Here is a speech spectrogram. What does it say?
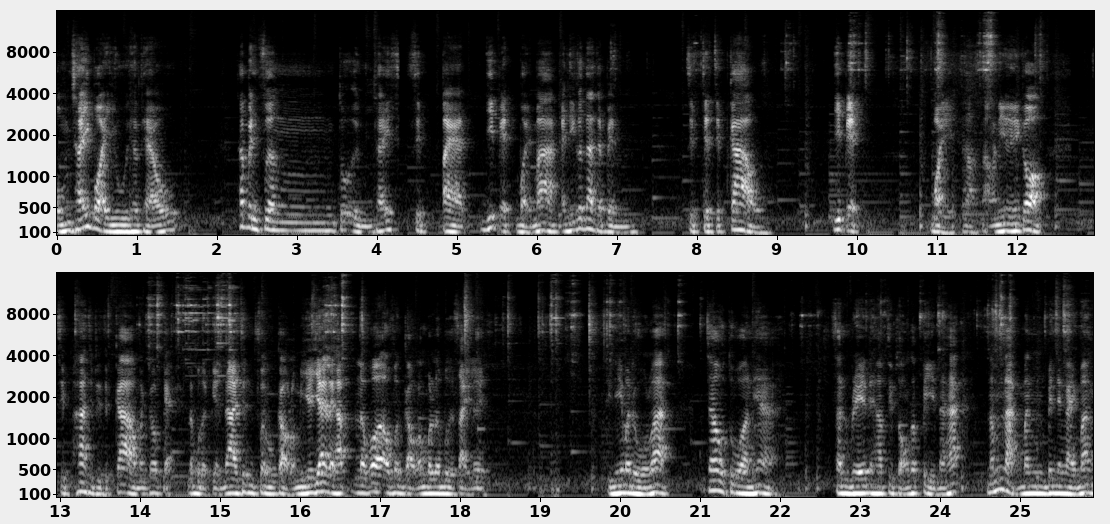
ผมใช้บ่อยอยู่แถวๆ ถ้าเป็นเฟืองตัวอื่นใช้ 18 21 บ่อยมาก อันนี้ก็น่าจะเป็น 17 19 21 บ่อยนะครับอันนี้อันนี้ก็ 15 17 19 มันก็แกะระเบิดเปลี่ยนได้ซึ่งเฟืองเก่าเรามีเยอะแยะเลยครับเราก็เอาเฟืองเก่ามาระเบิดใส่เลย ทีนี้มาดูว่าเจ้าตัวเนี่ยซันเบรสนะครับ 12 สปีดนะฮะ น้ำหนักมันเป็นยังไงมั่ง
